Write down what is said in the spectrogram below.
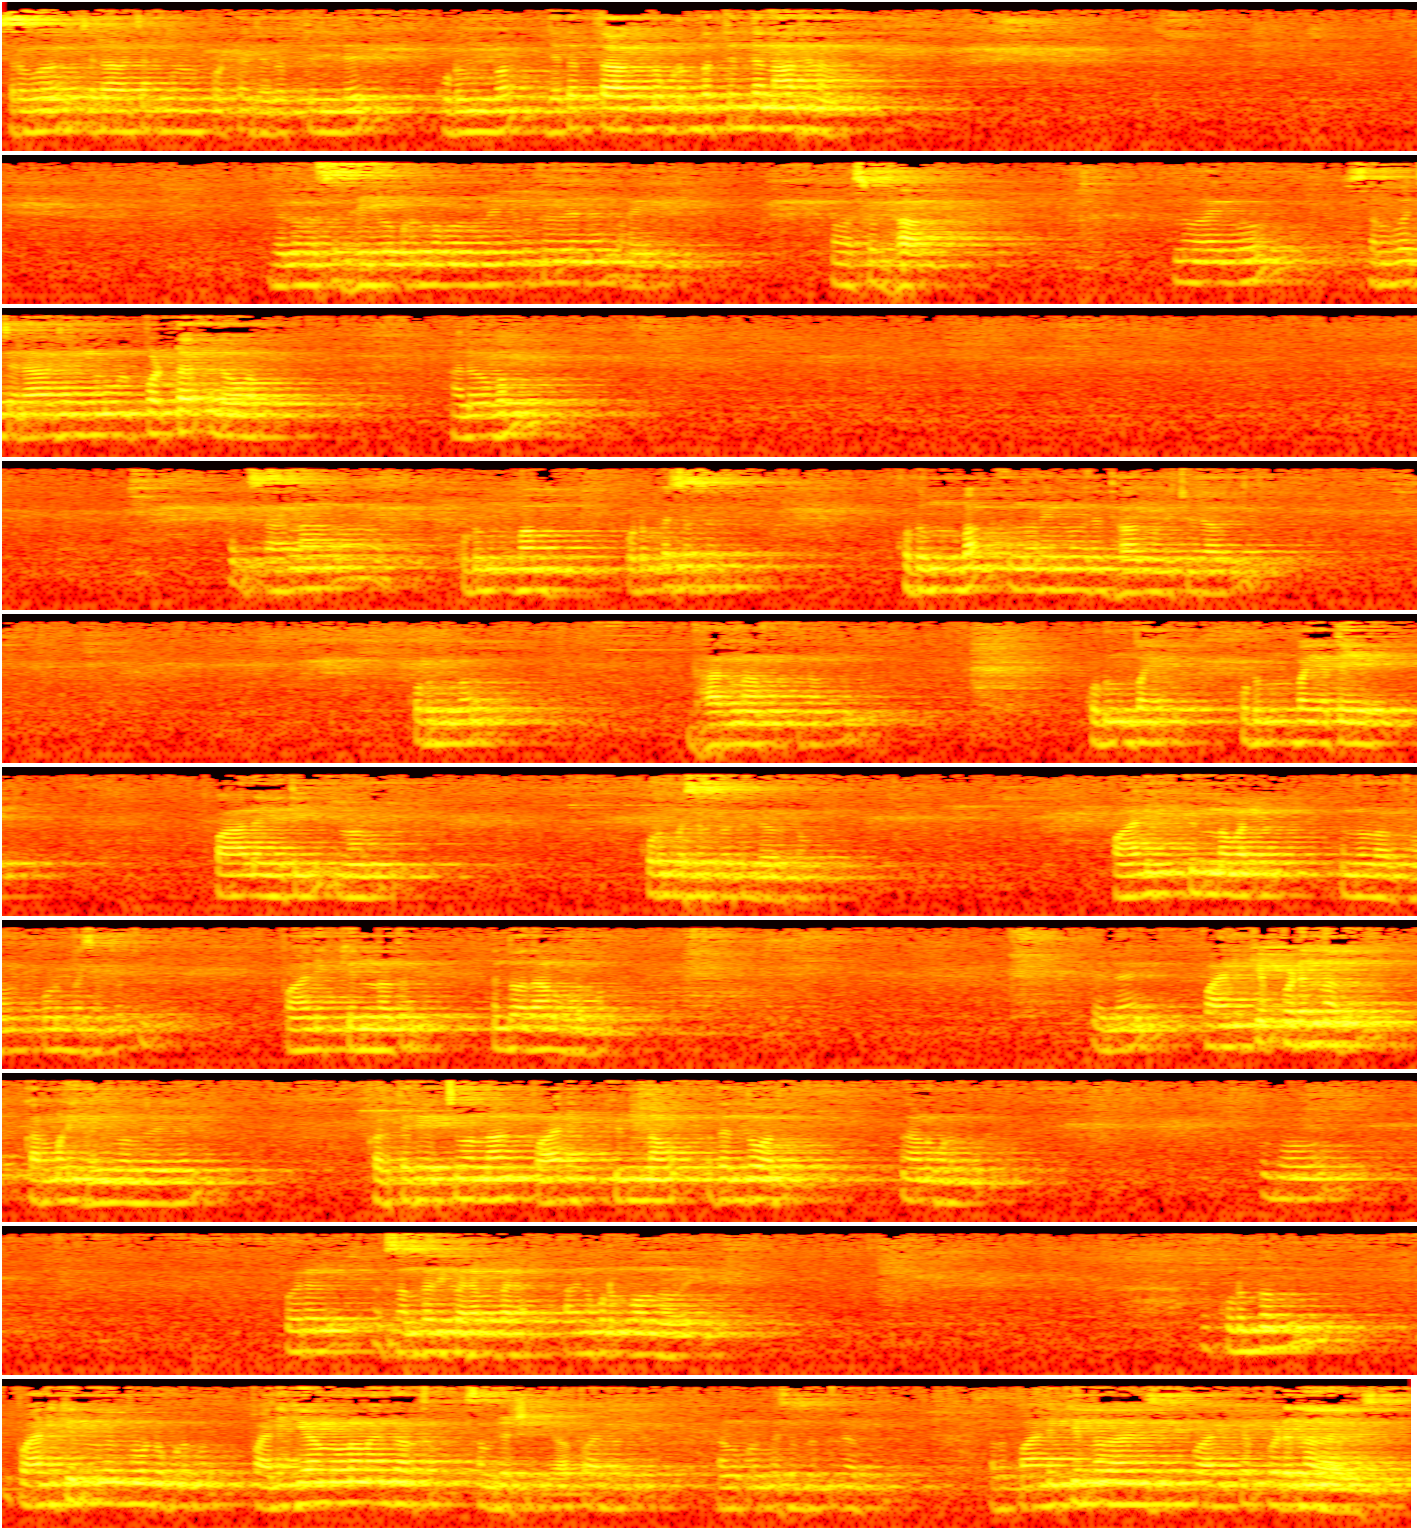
സർവചരാചരങ്ങൾ ഉൾപ്പെട്ട ജഗത്തിന്റെ കുടുംബ ജഗത്താകുന്ന കുടുംബത്തിന്റെ നാഥനാണ് ഇതാണ് വസുധൈവ കുടുംബം എന്ന് പറയുന്നത് തന്നെ പറയും വസുധ എന്ന് പറയുമ്പോൾ സർവചരാചരങ്ങൾ ഉൾപ്പെട്ട ലോകം. ആ ലോകം സാധാരണ കുടുംബം കുടുംബശബ്ദം കുടുംബം എന്ന് പറയുന്ന ഒരു ധാതു വിളിച്ചു വരാറില്ല കുടുംബ ധാരണാർത്ഥത്തിലാണ് കുടുംബ കുടുംബയത്തെ പാലയതി എന്നാണ് കുടുംബശബ്ദത്തിന്റെ അർത്ഥം. പാലിക്കുന്നവൻ എന്നുള്ള അർത്ഥം കുടുംബശബ്ദത്തിൽ പാലിക്കുന്നത് എന്തോ അതാണ് കുടുംബം. പിന്നെ പാലിക്കപ്പെടുന്നത് കർമ്മണി കഴിഞ്ഞു വന്നു കഴിഞ്ഞാൽ കർത്തരി വെച്ച് വന്നാൽ പാലിക്കുന്ന അതെന്തോ അത്. അതാണ് കുടുംബം. അപ്പോ ഒരു സന്തതി പരമ്പര അതിന് കുടുംബം എന്ന് പറയും കുടുംബം പാലിക്കുന്നത് എന്തുകൊണ്ട് കുടുംബം പാലിക്കുക എന്നുള്ളതാണ് അതിന്റെ അർത്ഥം. സംരക്ഷിക്കുക പാലിക്കുക. അതാണ് കുടുംബശബ്ദത്തിന്റെ അർത്ഥം. അത് പാലിക്കുന്നതായാലും ശരി പാലിക്കപ്പെടുന്നതായാലും ശരി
